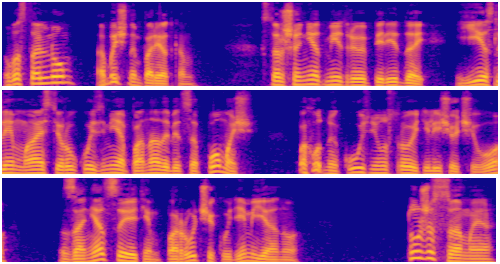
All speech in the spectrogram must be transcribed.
В остальном обычным порядком. Старшине Дмитрию передай, если мастеру Кузьме понадобится помощь, походную кузню устроить или еще чего, заняться этим поручику Демьяну. То же самое,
